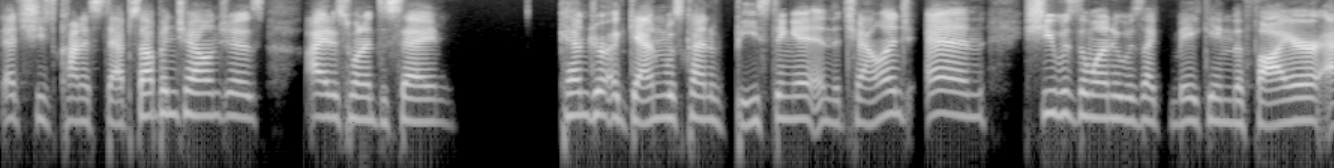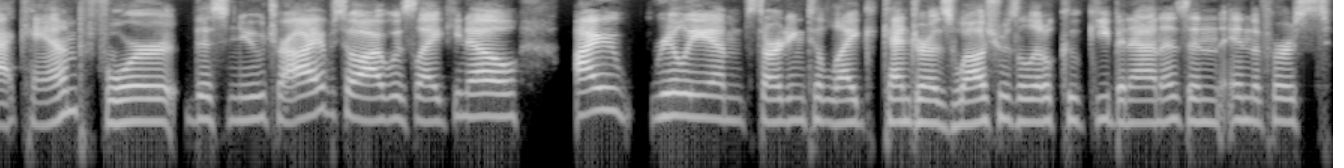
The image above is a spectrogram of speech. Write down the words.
that she's kind of steps up in challenges. I just wanted to say Kendra again was kind of beasting it in the challenge. And she was the one who was like making the fire at camp for this new tribe. So I was like, you know, I really am starting to like Kendra as well. She was a little kooky bananas in in the first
